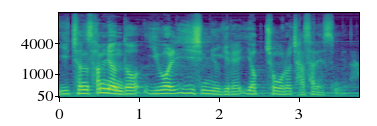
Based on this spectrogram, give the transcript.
2003년도 2월 26일에 엽총으로 자살했습니다.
